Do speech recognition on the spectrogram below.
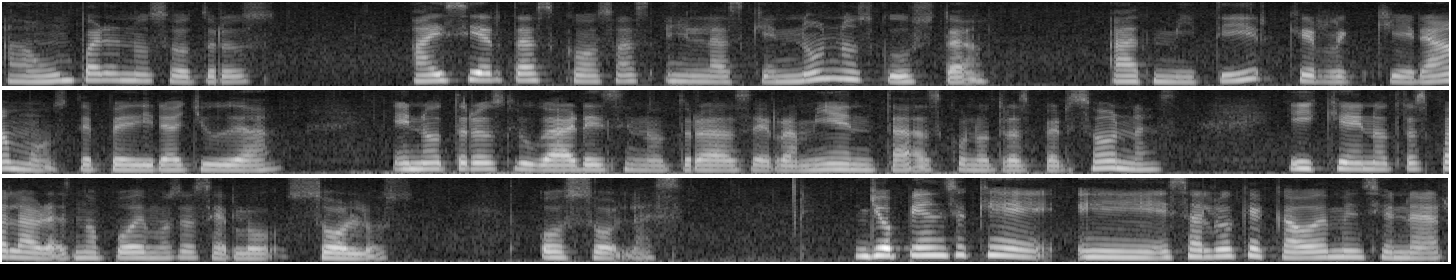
aún para nosotros, hay ciertas cosas en las que no nos gusta admitir que requeramos de pedir ayuda en otros lugares, en otras herramientas, con otras personas y que en otras palabras no podemos hacerlo solos o solas. Yo pienso que eh, es algo que acabo de mencionar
